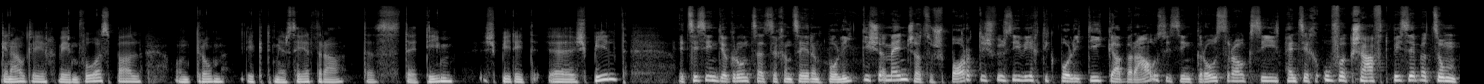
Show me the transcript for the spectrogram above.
genau gleich wie im Fußball und darum liegt mir sehr daran, dass der Teamspirit äh, spielt. Jetzt, Sie sind ja grundsätzlich ein sehr politischer Mensch, also Sport ist für Sie wichtig, Politik aber auch. Sie sind Grossrat gewesen, haben sich aufgeschafft bis eben zum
